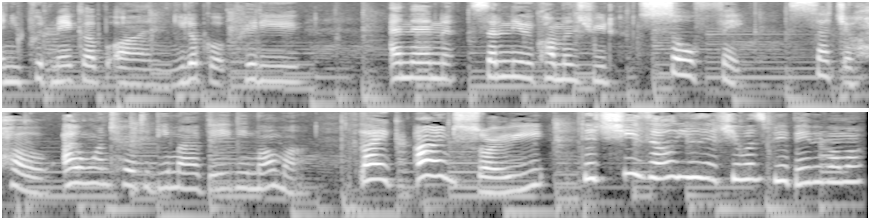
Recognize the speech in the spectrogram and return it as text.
and you put makeup on, you look all pretty, and then suddenly the comments read, so fake, such a hoe, I want her to be my baby mama. Like, I'm sorry. Did she tell you that she wants to be a baby mama?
